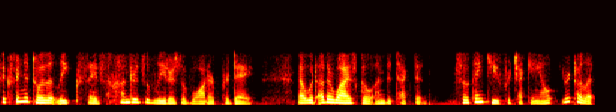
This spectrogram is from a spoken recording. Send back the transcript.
Fixing a toilet leak saves hundreds of liters of water per day that would otherwise go undetected. So thank you for checking out your toilet.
